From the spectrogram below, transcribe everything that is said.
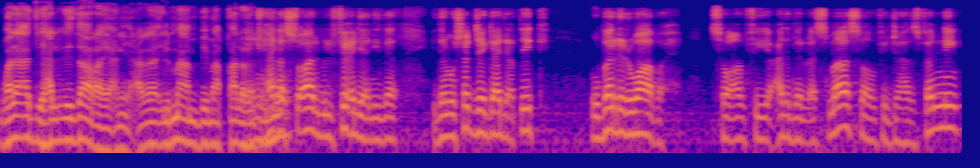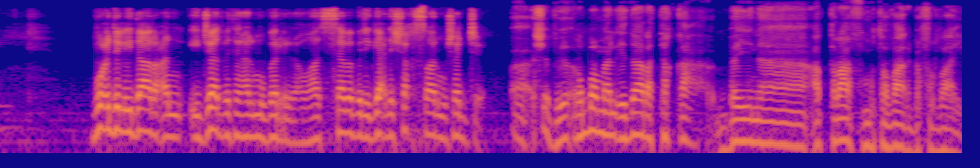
ولا أدري هل الإدارة يعني على المام بما قاله يعني هذا السؤال بالفعل يعني اذا إذا المشجع قاعد يعطيك مبرر واضح سواء في عدد من الأسماء سواء في الجهاز الفني بعد الإدارة عن إيجاد مثل هالمبرر أو هذا السبب اللي قاعد يشخصه المشجع. آه، شوف ربما الإدارة تقع بين أطراف متضاربة في الرأي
